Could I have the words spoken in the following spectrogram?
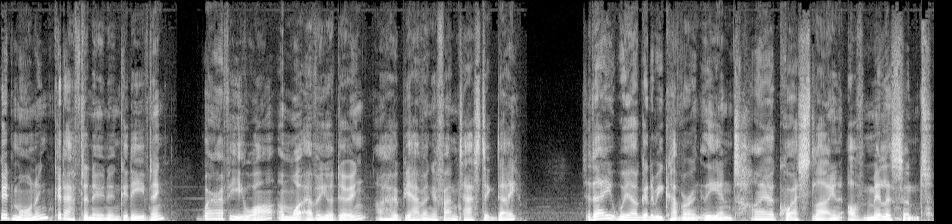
Good morning, good afternoon, and good evening. Wherever you are and whatever you're doing, I hope you're having a fantastic day. Today we are going to be covering the entire quest line of Millicent,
